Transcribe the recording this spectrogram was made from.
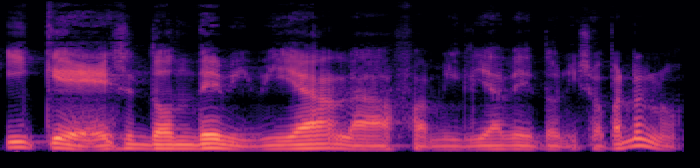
y que es donde vivía la familia de Tony Soprano.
